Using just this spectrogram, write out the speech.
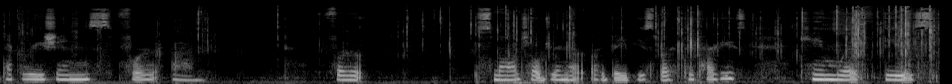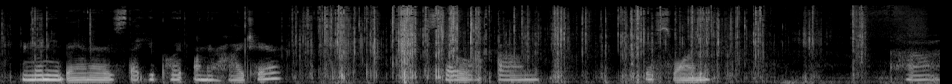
decorations for, um, for small children or, or babies' birthday parties came with these mini banners that you put on their high chair. So, um, this one, uh,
